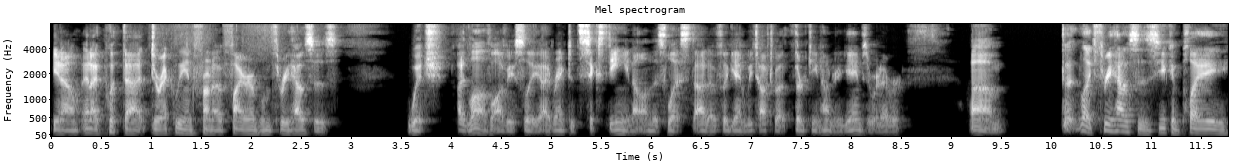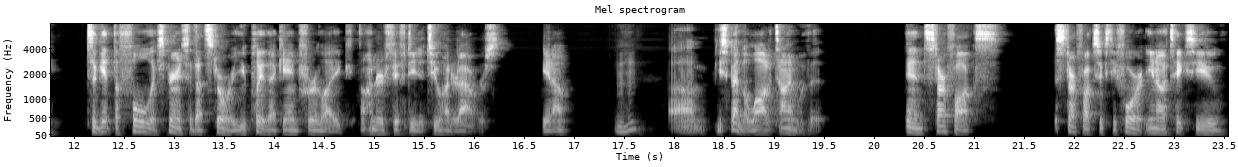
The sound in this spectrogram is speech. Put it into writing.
You know, and I put that directly in front of Fire Emblem Three Houses, which I love. Obviously, I ranked it sixteen on this list out of again we talked about thirteen hundred games or whatever. Um, but like Three Houses, you can play to get the full experience of that story. You play that game for like 150 to 200 hours. You know, Mhm. um, you spend a lot of time with it. And Star Fox, Star Fox 64, you know, it takes you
